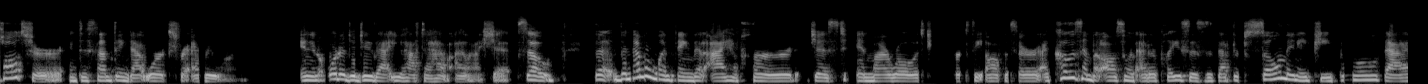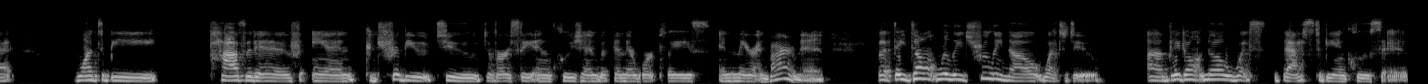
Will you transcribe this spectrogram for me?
culture into something that works for everyone. And in order to do that, you have to have allyship. So the, the number one thing that I have heard just in my role as diversity officer at Cozen, but also in other places, is that there's so many people that want to be positive and contribute to diversity and inclusion within their workplace and their environment, but they don't really truly know what to do. Um, they don't know what's best to be inclusive,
